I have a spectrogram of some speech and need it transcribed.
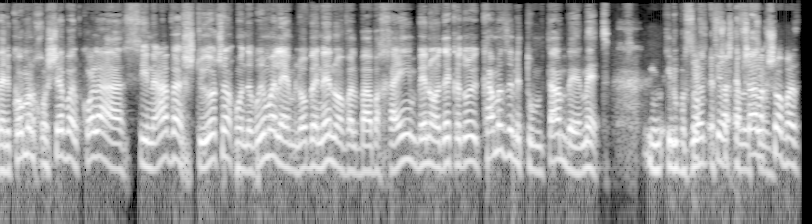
ואני כל הזמן חושב על כל השנאה והשטויות שאנחנו מדברים עליהן, לא בינינו, אבל בחיים, בין אוהדי כדורגל, כמה זה מטומטם באמת. כאילו בסוף אפשר, אפשר. לחשוב, אז,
